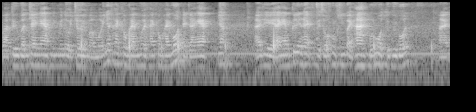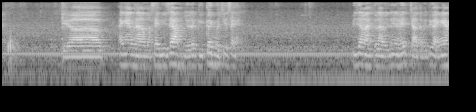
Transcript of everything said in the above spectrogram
và tư vấn cho anh em những cái đồ chơi mà mới nhất 2020 2021 này cho anh em nhé đấy thì anh em cứ liên hệ với số 0972 41 từ quý 4 đấy. thì uh, anh em nào mà xem video nhớ đăng ký kênh và chia sẻ. Video này tôi làm đến đây là hết. Chào tạm biệt tất cả anh em.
